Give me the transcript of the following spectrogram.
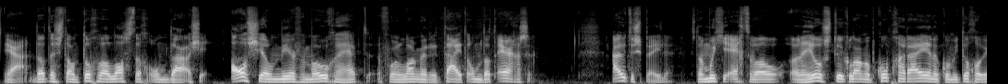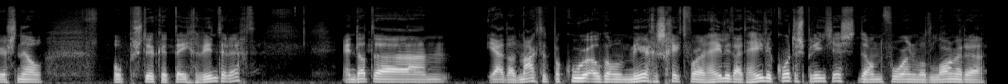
ja, dat is dan toch wel lastig om daar, als je, als je al meer vermogen hebt voor een langere tijd, om dat ergens uit te spelen. Dus dan moet je echt wel een heel stuk lang op kop gaan rijden. En dan kom je toch alweer snel op stukken tegen wind terecht. En dat, ehm, ja, dat maakt het parcours ook wel meer geschikt voor de hele tijd hele korte sprintjes dan voor een wat langere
